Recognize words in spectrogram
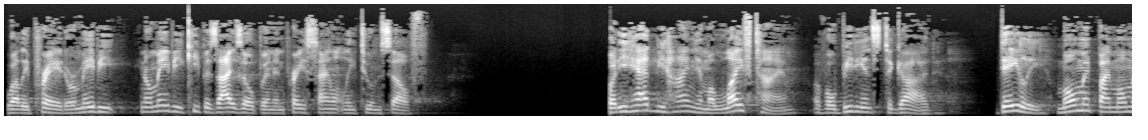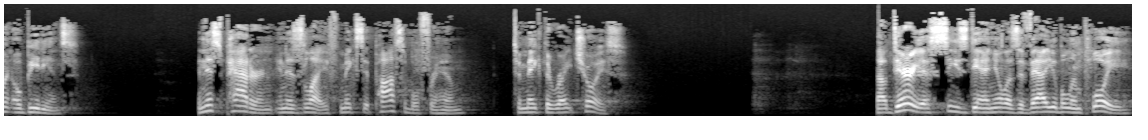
while he prayed, or maybe, you know, maybe keep his eyes open and pray silently to himself. But he had behind him a lifetime of obedience to God, daily, moment by moment obedience. And this pattern in his life makes it possible for him to make the right choice. Now, Darius sees Daniel as a valuable employee.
